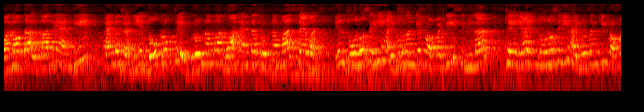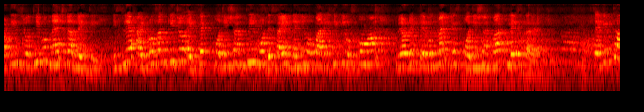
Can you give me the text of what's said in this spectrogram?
one of the alkali and the halogen ये दो ग्रुप थे group number one and the group number seven इन दोनों से ही हाइड्रोजन के प्रॉपर्टी सिमिलर थे, या इन दोनों से ही हाइड्रोजन की प्रॉपर्टीज़ जो थी वो मैच कर रही थी। इसलिए हाइड्रोजन की जो एग्जैक्ट पोजीशन थी, वो डिसाइड नहीं हो पा रही थी कि उसको हम पीरियोडिक टेबल में किस पोजीशन पर प्लेस करें। सेकंड था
